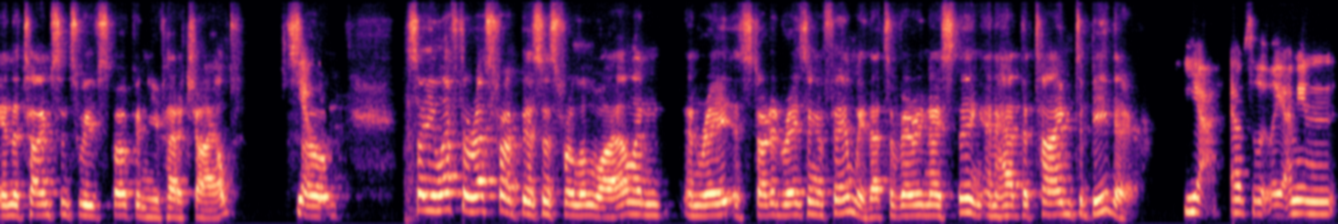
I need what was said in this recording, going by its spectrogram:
in the time since we've spoken, you've had a child. So, yeah. so you left the restaurant business for a little while and and ra- started raising a family. That's a very nice thing, and had the time to be there. Yeah, absolutely. I mean,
